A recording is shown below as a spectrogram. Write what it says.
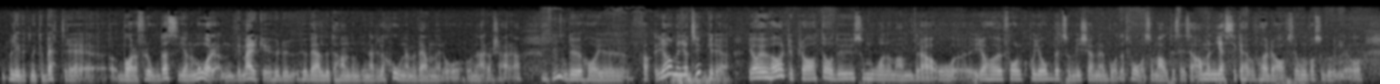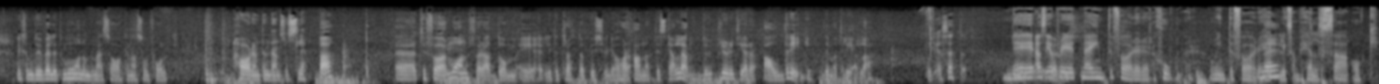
blivit mycket bättre bara frodas genom åren. Det märker ju hur, du, hur väl du tar hand om dina relationer med vänner och, och nära och kära. Mhm. Du har ju... Ja, men jag tycker det. Jag har ju hört dig prata och du är ju så mån om andra och jag har ju folk på jobbet som vi känner båda två som alltid säger så här, ja men Jessica hörde av sig, hon var så gullig och liksom du är väldigt mån om de här sakerna som folk har en tendens att släppa till förmån för att de är lite trötta och pyssliga och har annat i skallen. Du prioriterar aldrig det materiella på det sättet. Nej, alltså jag väldigt- nej, inte före relationer och inte före he, liksom, hälsa och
